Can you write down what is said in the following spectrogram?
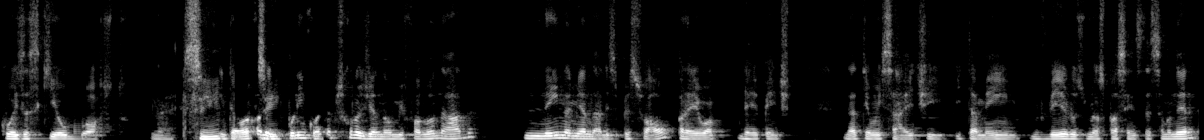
coisas que eu gosto. Né? Sim. Então eu falei, sim. por enquanto a psicologia não me falou nada, nem na minha análise pessoal, para eu, de repente, né, ter um insight e, e, também ver os meus pacientes dessa maneira.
